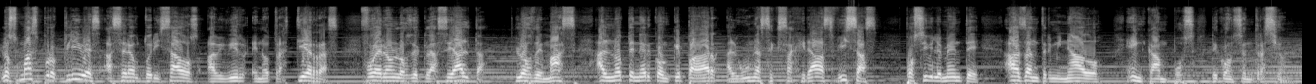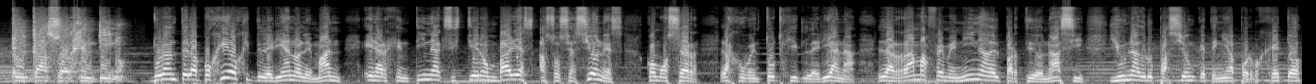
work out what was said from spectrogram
Los más proclives a ser autorizados a vivir en otras tierras fueron los de clase alta, los demás, al no tener con qué pagar algunas exageradas visas, posiblemente hayan terminado en campos de concentración. Argentino. Durante el apogeo hitleriano alemán, en Argentina existieron varias asociaciones, como ser la Juventud Hitleriana, la rama femenina del partido nazi y una agrupación que tenía por objeto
